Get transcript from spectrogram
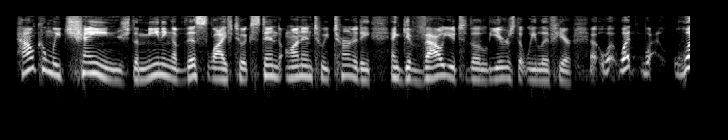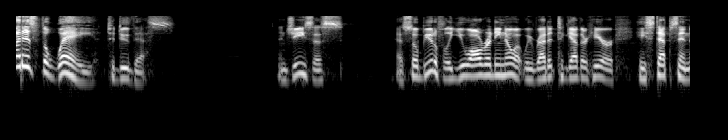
how can we change the meaning of this life to extend on into eternity and give value to the years that we live here? Uh, what, what, what is the way to do this? And Jesus, as so beautifully, you already know it. We read it together here. He steps in.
